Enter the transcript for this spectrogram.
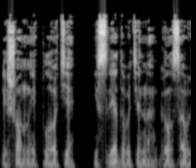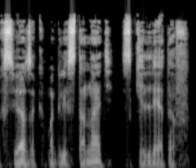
лишенные плоти, и, следовательно, голосовых связок могли стонать скелетов.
